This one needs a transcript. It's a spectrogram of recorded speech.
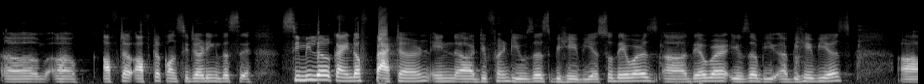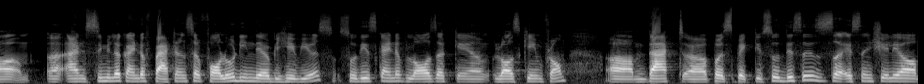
um uh, after after considering the similar kind of pattern in uh, different users behavior. So, there was uh, there were user be behaviors um, and similar kind of patterns are followed in their behaviors. So, these kind of laws are laws came from um, that perspective. So, this is essentially a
